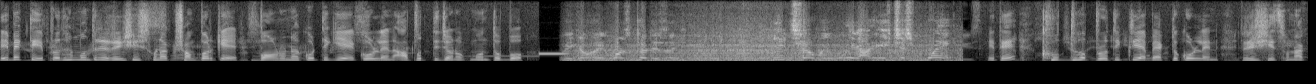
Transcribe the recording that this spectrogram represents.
এই ব্যক্তি প্রধানমন্ত্রী ঋষি সোনাক সম্পর্কে বর্ণনা করতে গিয়ে করলেন আপত্তিজনক মন্তব্য। এতে ক্ষুব্ধ প্রতিক্রিয়া ব্যক্ত করলেন Rishi Sunak.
